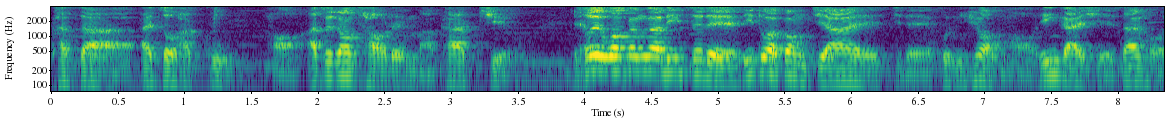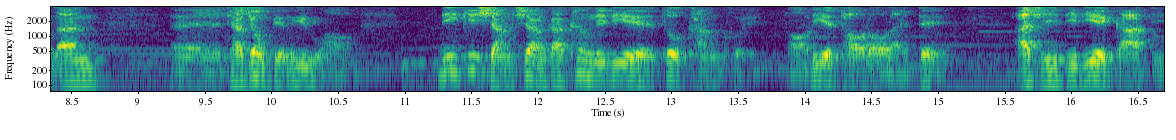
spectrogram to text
较早爱做较久，吼，啊，即种操练嘛较少，所以我感觉你这个，你拄仔讲遮的一个分享吼，应该是会使互咱诶听众朋友吼，你去想象，甲囥伫你的做工课，吼，你的头脑内底。还是伫你的家庭，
